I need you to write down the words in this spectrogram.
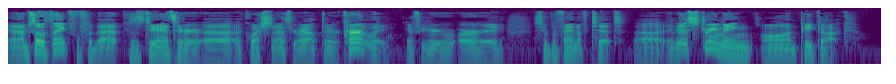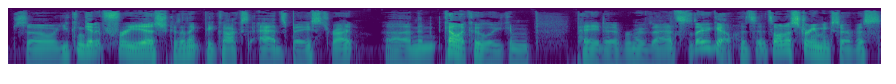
And I'm so thankful for that because to answer uh, a question I threw out there currently, if you are a super fan of Tit, uh, it is streaming on Peacock. So you can get it free ish because I think Peacock's ads based, right? Uh, and then kind of like Hulu, you can pay to remove the ads. So there you go. It's, it's on a streaming service.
